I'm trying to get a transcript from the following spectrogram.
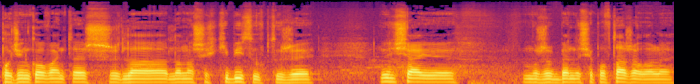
Podziękowań też dla, dla naszych kibiców, którzy no dzisiaj, y, może będę się powtarzał, ale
